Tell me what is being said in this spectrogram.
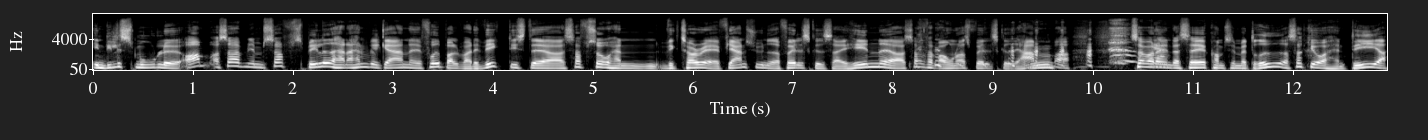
en lille smule om, og så, jamen, så spillede han, og han ville gerne, fodbold var det vigtigste, og så så han Victoria i fjernsynet og forelskede sig i hende, og så var hun også forelsket i ham, og så var der Ja. en, der sagde, kom til Madrid, og så gjorde han det. Og,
